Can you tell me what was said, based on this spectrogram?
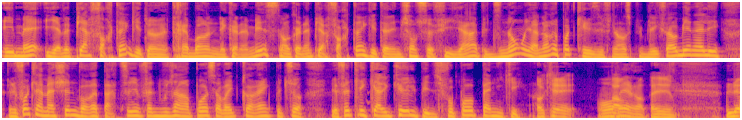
Et mais il y avait Pierre Fortin qui est un très bon économiste. On connaît Pierre Fortin qui était à l'émission de Sophie hier, puis il dit non, il n'y en aura pas de crise des finances publiques. Ça va bien aller. Une fois que la machine va repartir, faites-vous en pas, ça va être correct, puis tout ça. Il a fait les calculs, puis il dit faut pas paniquer. OK. On Bon, verra. euh, Le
